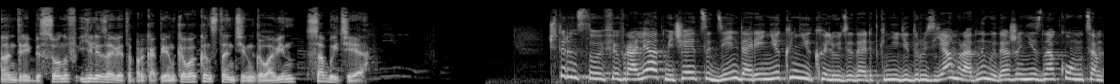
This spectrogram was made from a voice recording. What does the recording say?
Андрей Бессонов, Елизавета Прокопенкова, Константин Головин. События. 14 февраля отмечается День дарения книг. Люди дарят книги друзьям, родным и даже незнакомцам.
